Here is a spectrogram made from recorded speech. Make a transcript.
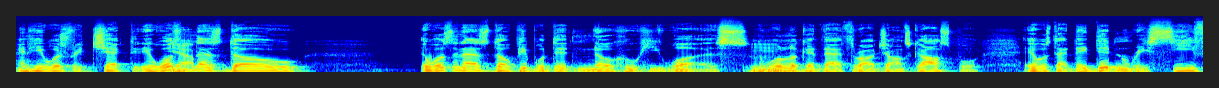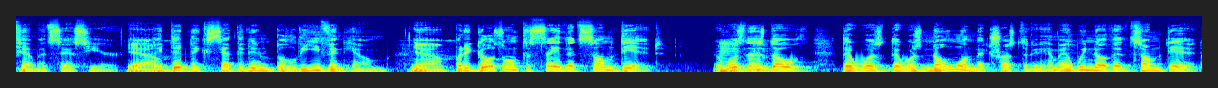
and he was rejected. It wasn't Yeah. as though it wasn't as though people didn't know who he was. And We'll Mm-hmm. look at that throughout John's gospel. It was that they didn't receive him. It says here, Yeah. they didn't accept. They didn't believe in him. Yeah. but he goes on to say that some did. It wasn't Mm-hmm. as though there was there was no one that trusted in him, and we know that some did.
